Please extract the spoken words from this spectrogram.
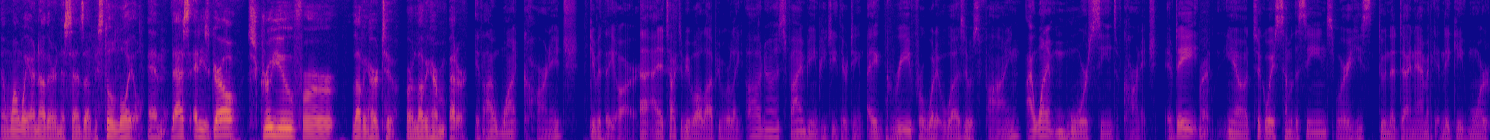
in one way or another in the sense of he's still loyal. And that's Eddie's girl. Screw you for loving her too, or loving her better. if I want Carnage, give it they are. I, I talk to people. A lot of people are like, "Oh no, it's fine being PG thirteen." I agree for what it was. It was fine. I wanted more scenes of Carnage. If they, Right. you know, took away some of the scenes where he's doing the dynamic, and they gave more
